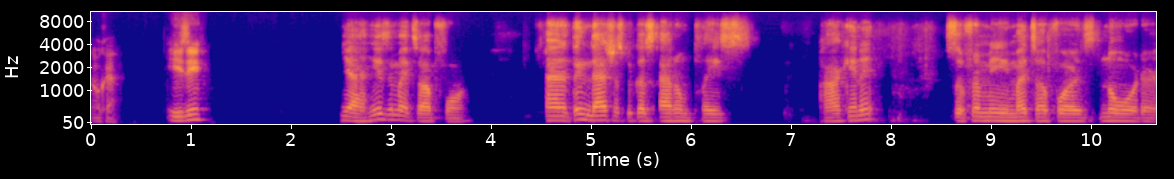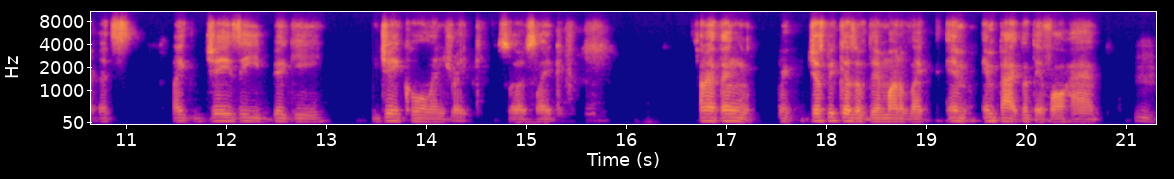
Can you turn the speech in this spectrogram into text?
Okay. Easy. Yeah, he's in my top four. And I think that's just because I don't place Pac in it. So for me, my top four is no order. It's like Jay Z, Biggie, J. Cole, and Drake. So it's like, and I think like just because of the amount of like Im- impact that they've all had, Mm.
